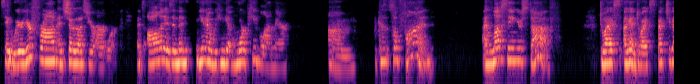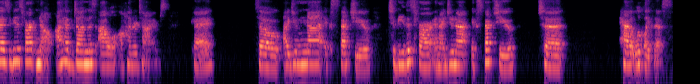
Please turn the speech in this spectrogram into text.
say where you're from, and show us your artwork. That's all it is. And then, you know, we can get more people on there um, because it's so fun. I love seeing your stuff. Do I, again, do I expect you guys to be this far? No, I have done this owl a hundred times. Okay. So I do not expect you to be this far and I do not expect you to have it look like this.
